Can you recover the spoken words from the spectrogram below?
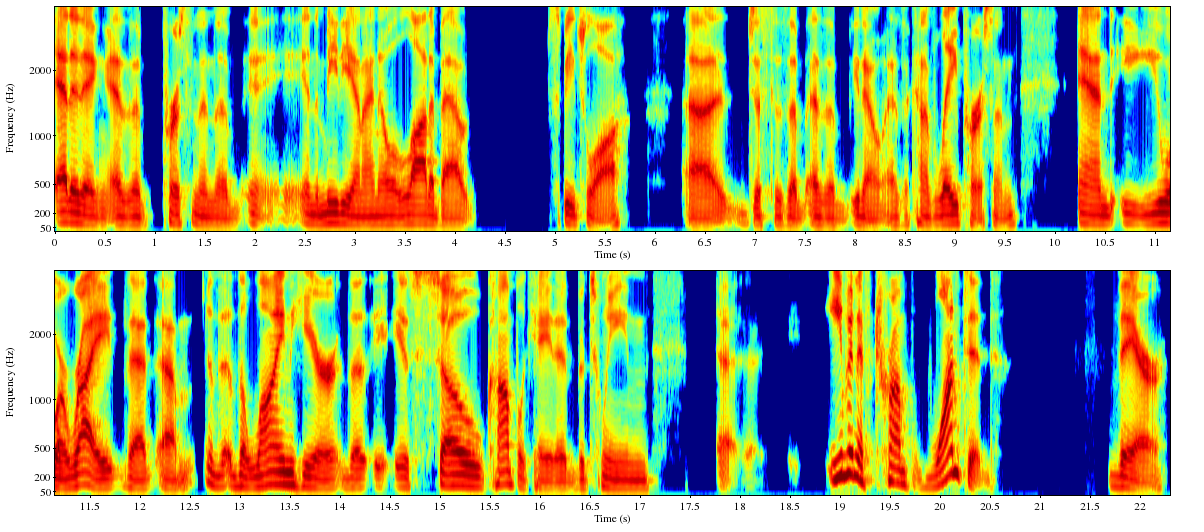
editing as a person in the in the media, and I know a lot about speech law, uh, just as a as a you know as a kind of layperson. And you are right that um, the the line here the is so complicated between uh, even if Trump wanted there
